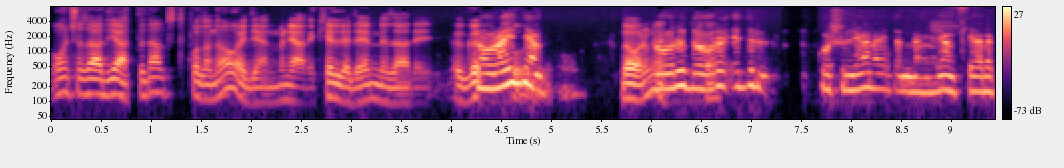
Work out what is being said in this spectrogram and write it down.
onça zady ýatdadam tutup bolanok aýdýan. Muny ýaly kellede hemme zady. Dogry aýdýaň. Dogrymy? Dogry, dogry. Edil goşulýan aýdanlaryňa. Ýaňky ýaly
